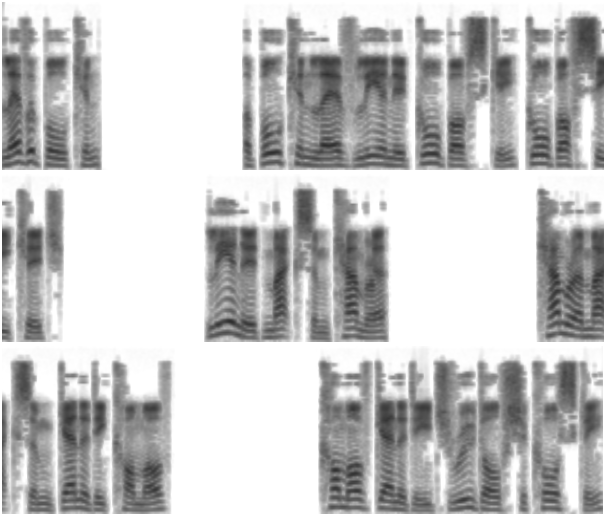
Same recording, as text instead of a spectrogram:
Lev Abalkin. Abalkin Lev Leonid Gorbovsky Leonid Maxim Kammerer Kammerer Maxim Gennady Komov. Komov Gennady Rudolf Sikorski.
